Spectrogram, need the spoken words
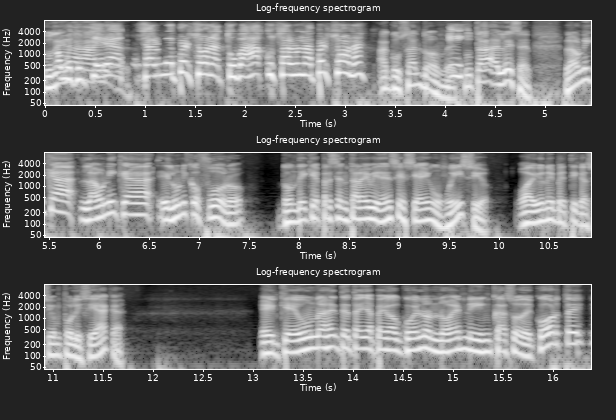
Tú Como tú quieres alguien- acusar a una persona, tú vas a acusar a una persona. ¿Acusar dónde? Y- Tú estás, listen, la única, la única, el único foro donde hay que presentar evidencia es si hay un juicio o hay una investigación policíaca. El que un agente te haya pegado cuernos no es ni un caso de corte,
